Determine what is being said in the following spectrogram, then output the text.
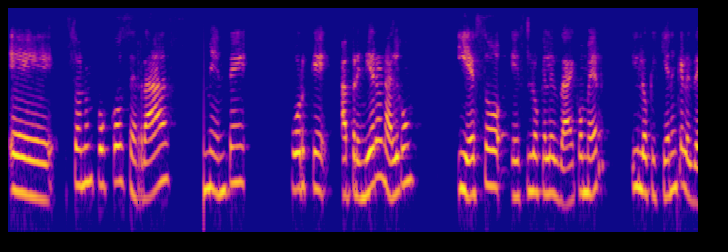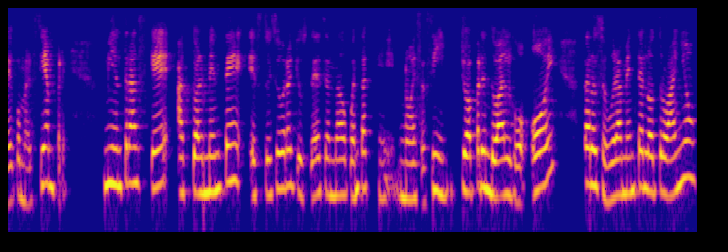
eh, son un poco cerradas mente porque aprendieron algo y eso es lo que les da de comer y lo que quieren que les dé de comer siempre. Mientras que actualmente estoy segura que ustedes se han dado cuenta que no es así. Yo aprendo algo hoy, pero seguramente el otro año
